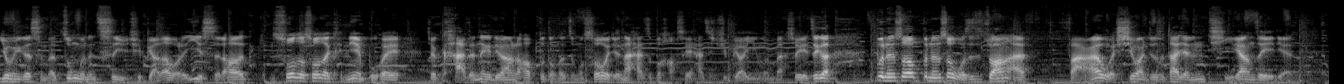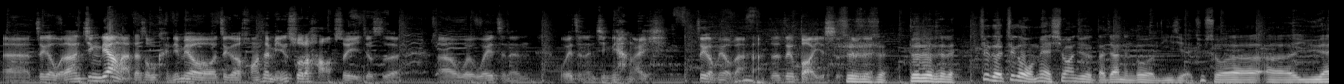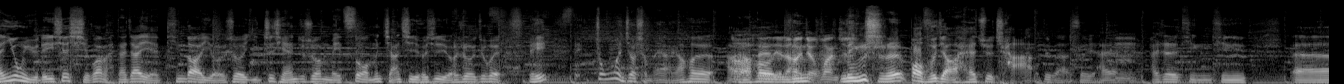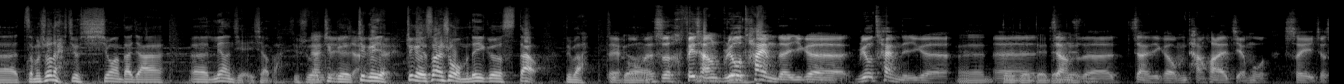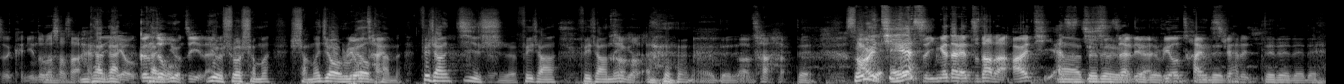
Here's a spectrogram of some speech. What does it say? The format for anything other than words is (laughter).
用一个什么中文的词语去表达我的意思，然后说着说着肯定也不会就卡在那个地方，然后不懂得怎么说，我觉得那还是不好，所以还是去标英文吧。所以这个不能说不能说我是装，而反而我希望就是大家能体谅这一点。呃，这个我当然尽量了，但是我肯定没有这个黄三明说的好，所以就是，呃，我我也只能我也只能尽量而已，(laughs) 这个没有办法，这这个不好意思。是是是，对对对对，这个这个我们也希望就是大家能够理解，就说呃语言用语的一些习惯吧，大家也听到有的时候以之前就说每次我们讲起游戏，有的时候就会哎中文叫什么呀，然后然后临临时抱佛脚还去查，对吧？所以还还是挺挺。呃，怎么说呢？就希望大家呃谅解一下吧。就说这个这个也这个也算是我们的一个 style，对吧？对，我们是非常 real time 的一个 real time 的一个呃对对对这样子的这样一个我们谈话的节目，所以就是肯定多多少少还是有跟着我们自己来。又说什么什么叫 real time？非常计时，非常非常那个。(laughs) 对对，我操，对。R T S 应该大家知道的，R T S 对对对对 real time strategy。对对对对。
